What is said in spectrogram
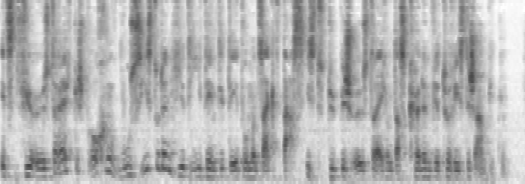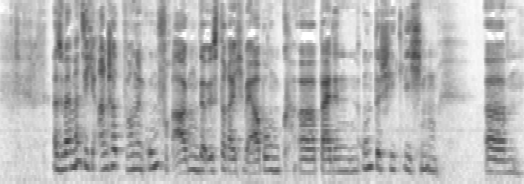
Jetzt für Österreich gesprochen, wo siehst du denn hier die Identität, wo man sagt, das ist typisch Österreich und das können wir touristisch anbieten? Also wenn man sich anschaut von den Umfragen der Österreich-Werbung äh, bei den unterschiedlichen ähm,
